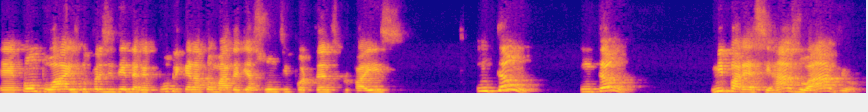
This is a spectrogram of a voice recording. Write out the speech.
é, pontuais do presidente da República na tomada de assuntos importantes para o país. Então, então, me parece razoável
